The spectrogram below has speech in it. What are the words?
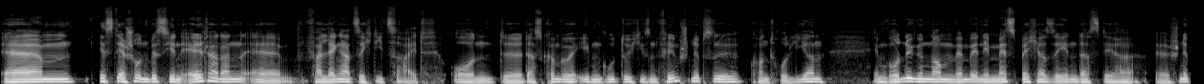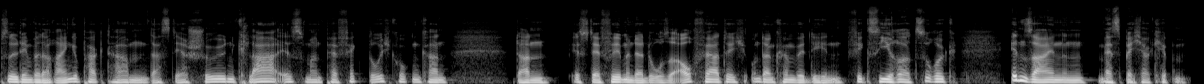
Ähm, ist der schon ein bisschen älter, dann äh, verlängert sich die Zeit. Und äh, das können wir eben gut durch diesen Filmschnipsel kontrollieren im Grunde genommen, wenn wir in dem Messbecher sehen, dass der äh, Schnipsel, den wir da reingepackt haben, dass der schön klar ist, man perfekt durchgucken kann, dann ist der Film in der Dose auch fertig und dann können wir den Fixierer zurück in seinen Messbecher kippen.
